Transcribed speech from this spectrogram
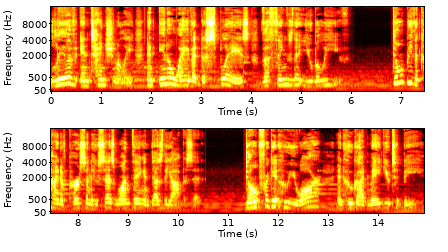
Live intentionally and in a way that displays the things that you believe. Don't be the kind of person who says one thing and does the opposite. Don't forget who you are and who God made you to be.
